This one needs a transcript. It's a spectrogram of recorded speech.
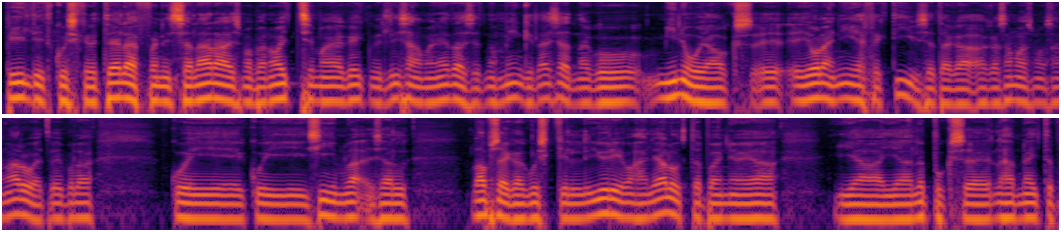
pildid kuskile telefonis seal ära ja siis ma pean otsima ja kõik need lisama ja nii edasi, et noh, mingid asjad nagu minu jaoks ei, ei ole nii efektiivsed, aga, aga samas ma saan aru, et võib-olla kui, kui Siim la, seal lapsega kuskil Jüri vahel jalutab, on ju, ja ja, ja lõpuks läheb, näitab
